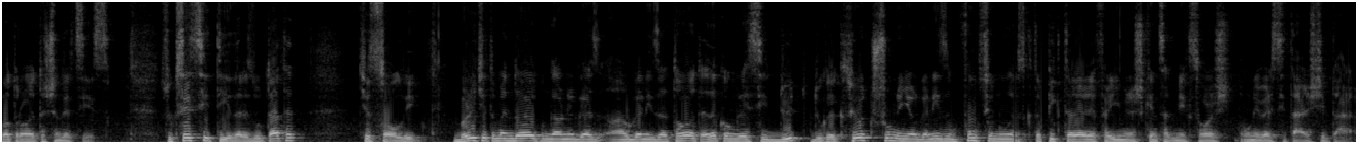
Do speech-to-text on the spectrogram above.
Botërore të Shëndetësisë. Suksesi i tij dhe rezultatet që solli, bëri që të mendohej nga organizatorët edhe kongresi i dytë, duke e kthyer kështu në një organizëm funksionues këtë pikë të re referimi në shkencat mjekësore universitare shqiptare.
